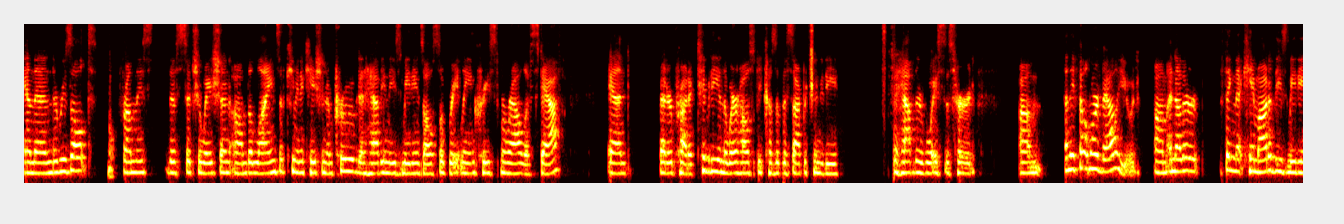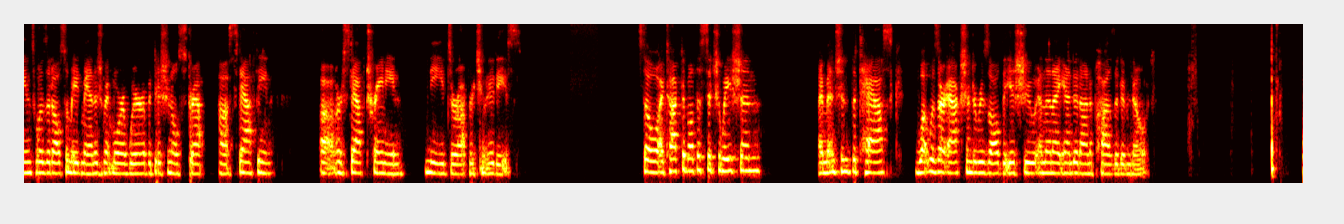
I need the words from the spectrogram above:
And then the result from this, this situation, um, the lines of communication improved and having these meetings also greatly increased morale of staff and better productivity in the warehouse because of this opportunity to have their voices heard. Um, and they felt more valued. Um, another thing that came out of these meetings was it also made management more aware of additional uh, staffing uh, or staff training needs or opportunities. So I talked about the situation. I mentioned the task. What was our action to resolve the issue? And then I ended on a positive note.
